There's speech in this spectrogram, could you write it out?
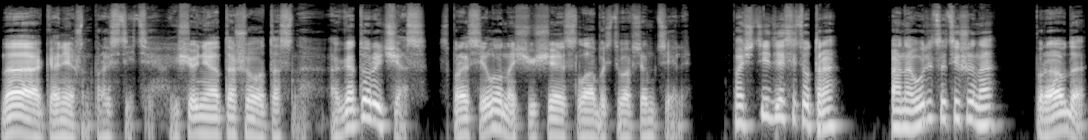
«Да, конечно, простите, еще не отошел от сна. А который час?» — спросил он, ощущая слабость во всем теле. «Почти десять утра, а на улице тишина». «Правда?»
